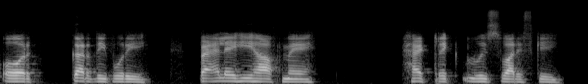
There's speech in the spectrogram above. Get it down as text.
और कर दी पूरी। पहले ही हाफ़ में हैट्रिक लुइस सुआरिस की।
